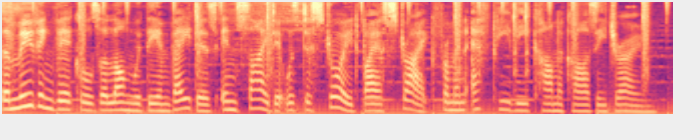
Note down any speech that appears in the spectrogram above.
The moving vehicles along with the invaders inside it was destroyed by a strike from an FPV kamikaze drone.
